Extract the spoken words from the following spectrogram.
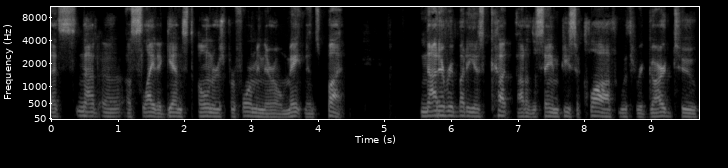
that's not a, a slight against owners performing their own maintenance, but not everybody is cut out of the same piece of cloth with regard to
